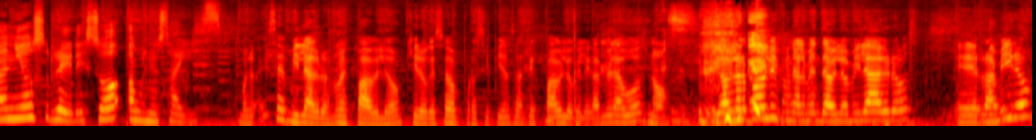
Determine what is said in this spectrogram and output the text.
años regresó a Buenos Aires. Bueno, ese es Milagros, no es Pablo. Quiero que sepan por si piensan que es Pablo que le cambió la voz. No. Iba a hablar Pablo y finalmente habló Milagros. Eh, Ramiro.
